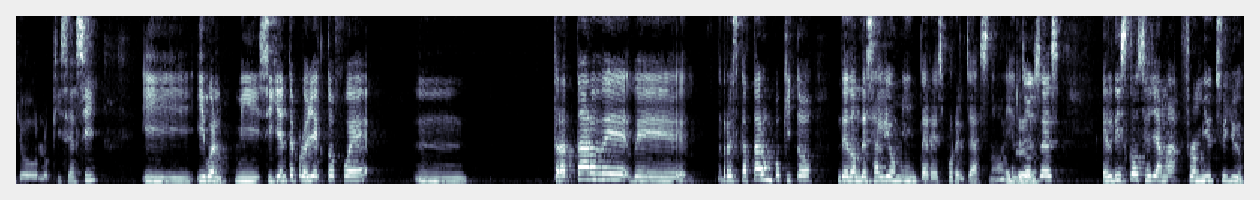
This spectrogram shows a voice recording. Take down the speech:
yo lo quise así. Y, y bueno, mi siguiente proyecto fue mm, tratar de, de rescatar un poquito de donde salió mi interés por el jazz, ¿no? Y entonces el disco se llama From You to You.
